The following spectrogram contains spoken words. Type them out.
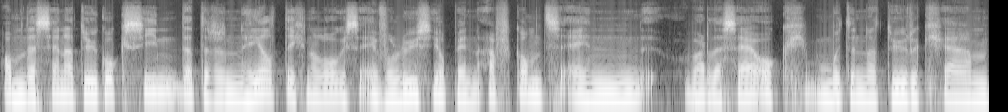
omdat zij natuurlijk ook zien dat er een heel technologische evolutie op hen afkomt en waar dat zij ook moeten natuurlijk um,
